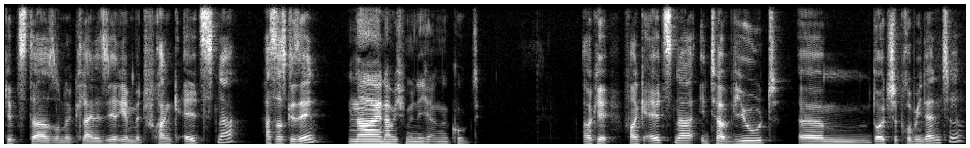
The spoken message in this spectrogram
gibt's da so eine kleine Serie mit Frank Elstner. Hast du das gesehen? Nein, habe ich mir nicht angeguckt. Okay, Frank Elstner interviewt ähm, deutsche Prominente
